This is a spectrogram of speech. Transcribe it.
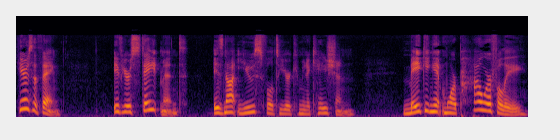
Here's the thing if your statement is not useful to your communication, making it more powerfully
